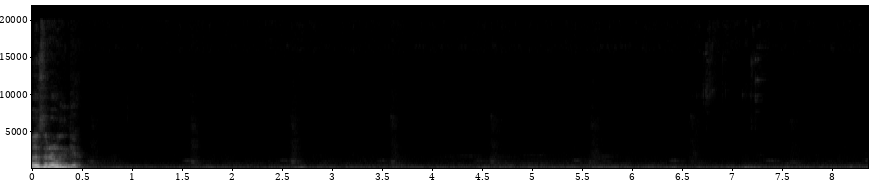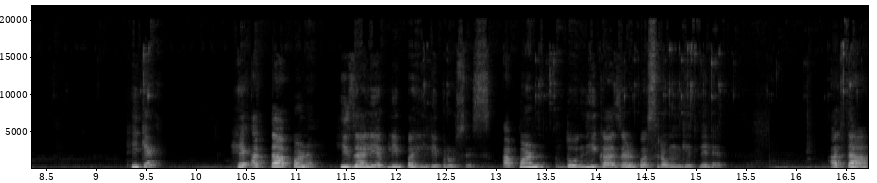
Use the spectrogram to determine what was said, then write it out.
पसरवून घ्या. ठीक आहे? हे आत्ता आपण ही झाली आपली पहिली प्रोसेस आपण दोन्ही काजळ पसरवून घेतलेले आहेत. आता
